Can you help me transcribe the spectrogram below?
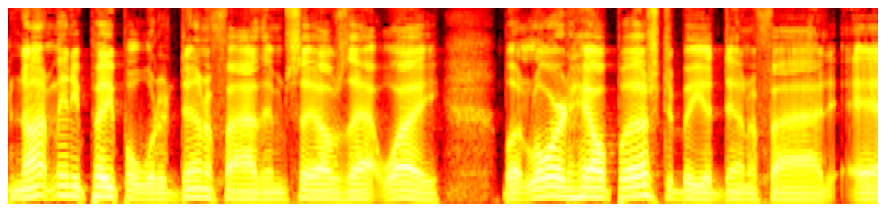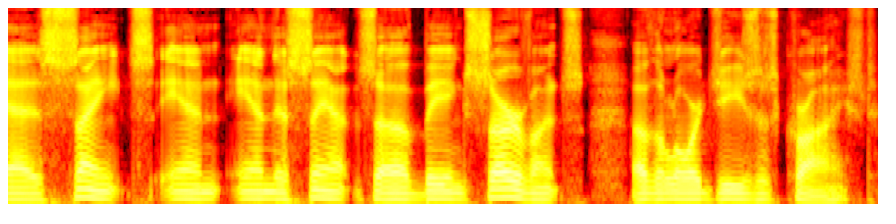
not many people would identify themselves that way, but Lord help us to be identified as saints in in the sense of being servants of the Lord Jesus Christ.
